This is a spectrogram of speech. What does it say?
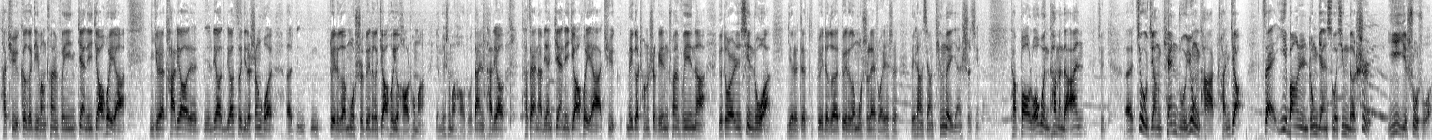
他去各个地方传福音、建立教会啊。你觉得他聊聊聊自己的生活，呃，对这个牧师、对这个教会有好处吗？也没什么好处。但是他聊他在那边建立教会啊，去每个城市给人传福音呐，有多少人信主啊？你觉得这对这个对这个牧师来说也是非常想听的一件事情。他保罗问他们的安，就呃就将天主用他传教，在一帮人中间所行的事一一述说，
